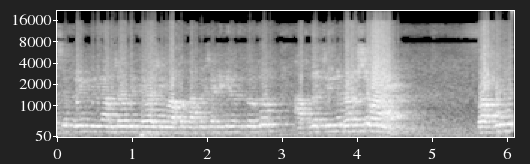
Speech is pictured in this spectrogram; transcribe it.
तसं प्रेम तुम्ही आमच्यावरती ठेवायची. माफक अपेक्षा देखील करतो आपलं चिन्ह धनुष्यवान आहे. बापू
